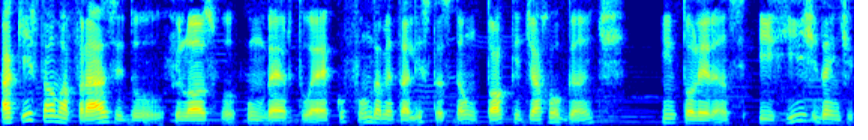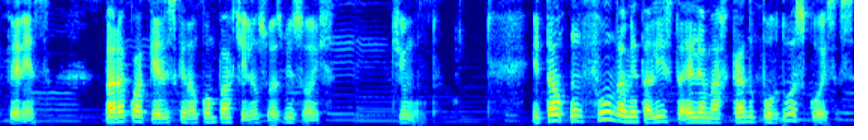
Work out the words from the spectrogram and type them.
Aqui está uma frase do filósofo Humberto Eco: fundamentalistas dão um toque de arrogante intolerância e rígida indiferença para com aqueles que não compartilham suas visões de mundo. Então, um fundamentalista ele é marcado por duas coisas:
